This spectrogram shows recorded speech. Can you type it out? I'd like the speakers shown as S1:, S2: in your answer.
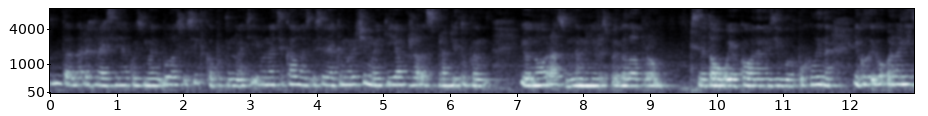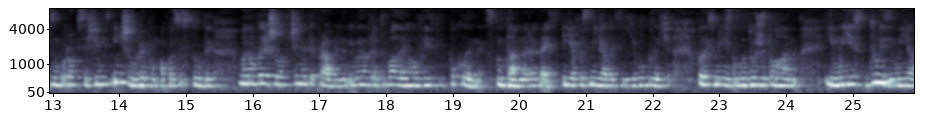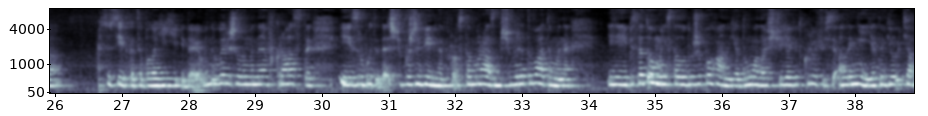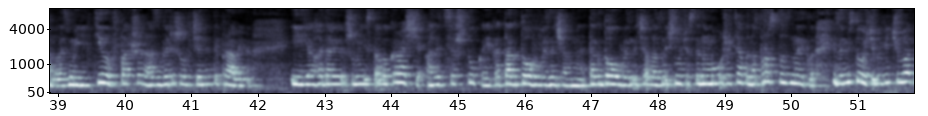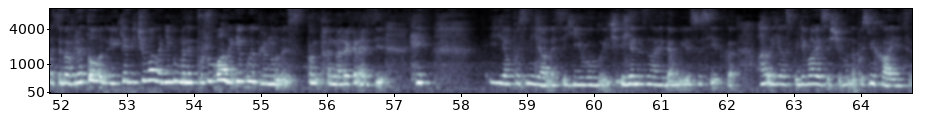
S1: Спонтанна регресія. Якось в мене була сусідка по кімнаті, і вона цікавилась усілякими речами, які я вважала справді тупими. І одного разу вона мені розповіла про святого, у якого на нозі була пухлина, і коли його організм боровся з іншим грипом або застудою, вона вирішила вчинити правильно, і вона врятувала його від пухлини, спонтанна регресія. І я посміялася її в обличчя. Колись мені було дуже погано. І мої друзі, моя сусідка, це була її ідея. Вони вирішили мене вкрасти і зробити дещо божевільне, просто маразм, щоб врятувати мене. І після того мені стало дуже погано. Я думала, що я відключуся, але ні, я тоді отямилась. Моє тіло в перший раз вирішило вчинити правильно. І я гадаю, що мені стало краще, але ця штука, яка так довго визначала мене, так довго визначала значну частину мого життя, вона просто зникла. І замість того, щоб відчувати себе врятованою, я відчувала, ніби мене пожували і виплюнули спонтанна регресія. І, і я посміялася її в обличчі. Я не знаю, де моя сусідка, але я сподіваюся, що вона посміхається.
